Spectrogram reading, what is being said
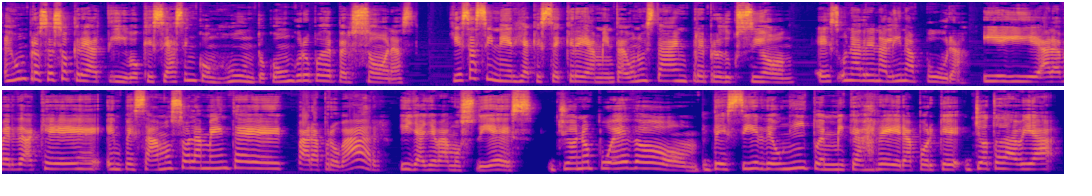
es un proceso creativo que se hace en conjunto con un grupo de personas y esa sinergia que se crea mientras uno está en preproducción es una adrenalina pura. Y a la verdad que empezamos solamente para probar y ya llevamos 10. Yo no puedo decir de un hito en mi carrera porque yo todavía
